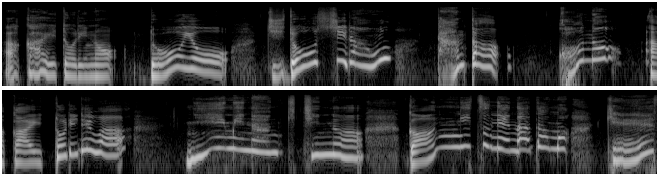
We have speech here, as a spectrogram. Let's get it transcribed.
赤い鳥の童謡自動知覧を担当。赤い鳥では新見南吉のゴンギツネなども掲載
